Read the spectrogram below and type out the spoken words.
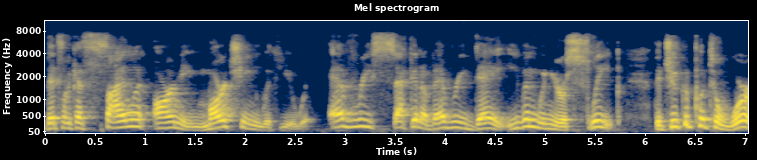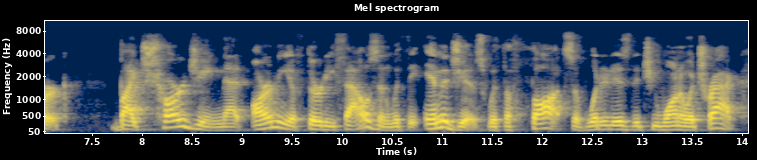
That's like a silent army marching with you every second of every day, even when you're asleep, that you could put to work by charging that army of 30,000 with the images, with the thoughts of what it is that you want to attract,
